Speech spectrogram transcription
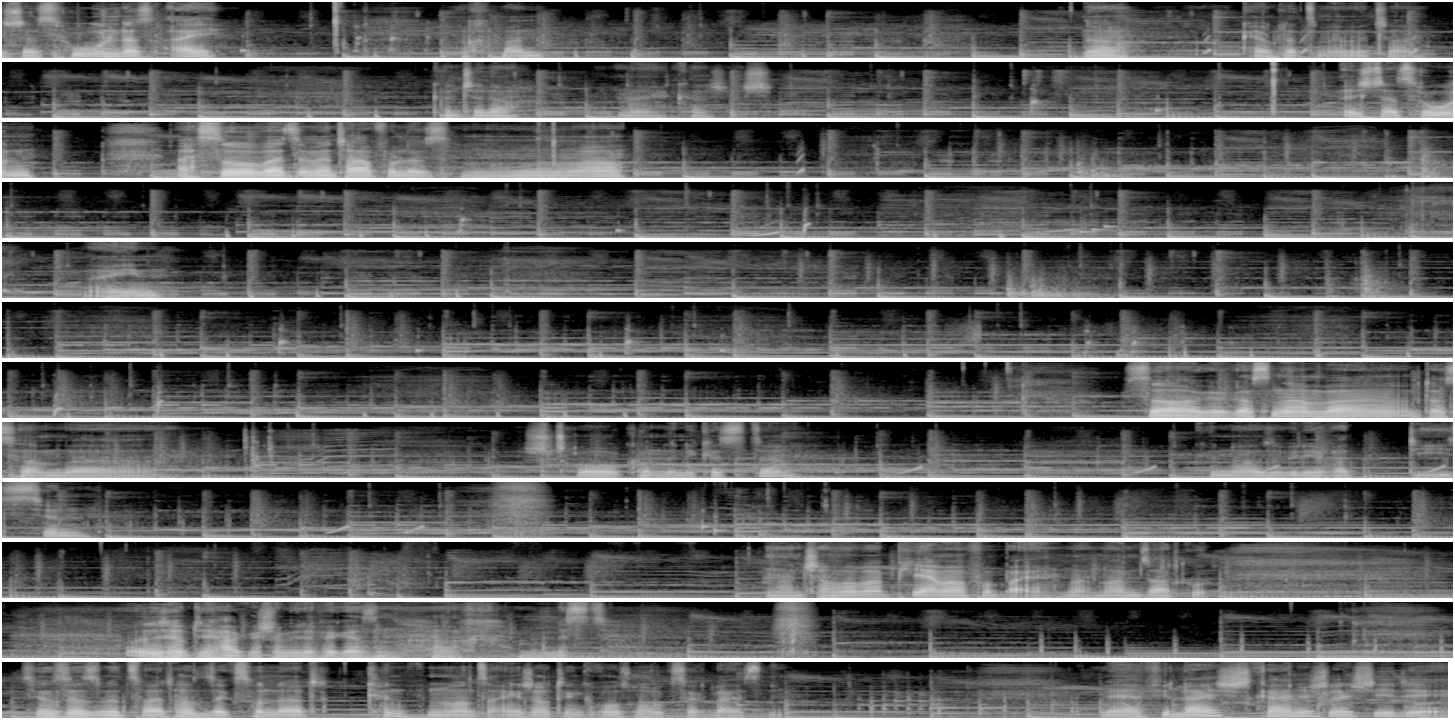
Ist das Huhn das Ei? Ach man. Na, oh, kein Platz mehr im Metall. Könnte noch. Ne, kann ich nicht. Ist das Huhn? Ach so, weil es Inventar voll ist. Hm, oh. Nein. So, gegossen haben wir. Das haben wir. Stroh kommt in die Kiste. Genauso wie die Radieschen. Dann schauen wir bei Pierre mal vorbei, nach neuem Saatgut. Und ich habe die Hake schon wieder vergessen. Ach, Mist. Beziehungsweise mit 2600 könnten wir uns eigentlich auch den großen Rucksack leisten. Wäre vielleicht keine schlechte Idee.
